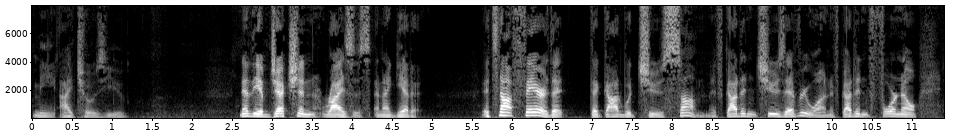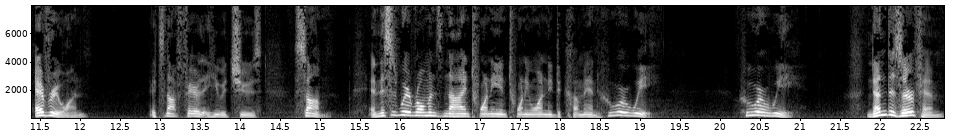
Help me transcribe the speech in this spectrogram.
me, I chose you. Now the objection rises, and I get it. It's not fair that that God would choose some. If God didn't choose everyone, if God didn't foreknow everyone, it's not fair that he would choose some. And this is where Romans 9, 20, and 21 need to come in. Who are we? Who are we? None deserve him.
